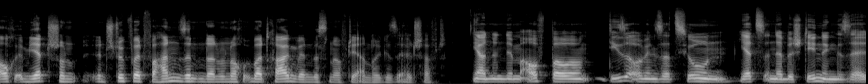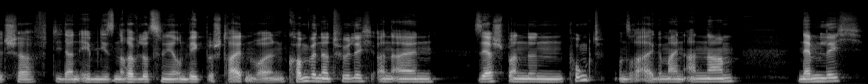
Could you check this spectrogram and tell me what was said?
auch im Jetzt schon ein Stück weit vorhanden sind und dann nur noch übertragen werden müssen auf die andere Gesellschaft. Ja, und in dem Aufbau dieser Organisation, jetzt in der bestehenden Gesellschaft, die dann eben diesen revolutionären Weg bestreiten wollen, kommen wir natürlich an einen sehr spannenden Punkt unserer allgemeinen Annahmen, nämlich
